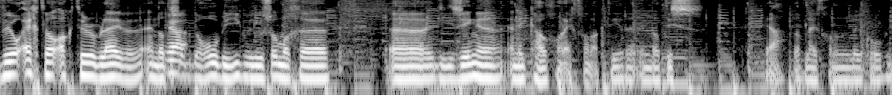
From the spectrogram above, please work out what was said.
wil echt wel acteur blijven. En dat is ook de hobby. Ik bedoel, sommigen eh, die zingen en ik hou gewoon echt van acteren. En dat is, ja, dat blijft gewoon een leuke hobby.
